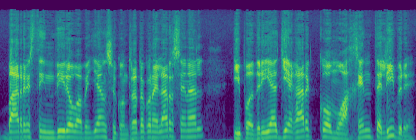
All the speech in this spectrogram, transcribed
va a rescindir Aubameyang su contrato con el Arsenal y podría llegar como agente libre,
